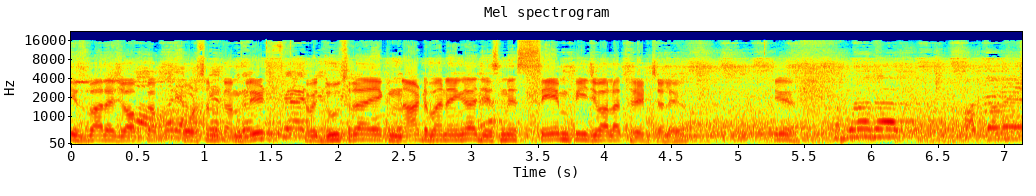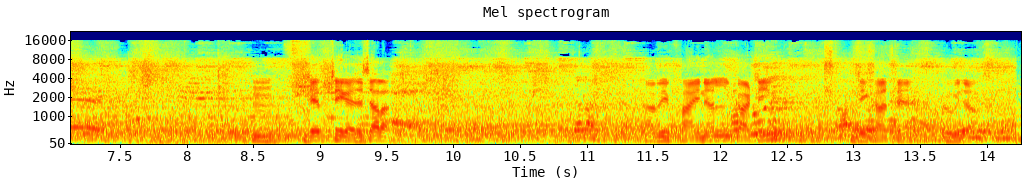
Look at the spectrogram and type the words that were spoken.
इस वाले जॉब का पोर्सन कंप्लीट अभी दूसरा एक नाट बनेगा जिसमें सेम पीच वाला थ्रेड चलेगा। ठीक है? हम्म, जब ठीक है चला। अभी फाइनल कटिंग दिखाते हैं रुक जाओ।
